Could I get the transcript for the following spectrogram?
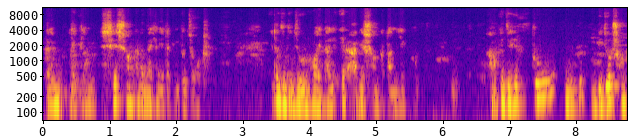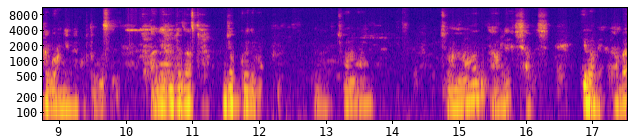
তাহলে আমি লিখলাম শেষ সংখ্যাটা দেখেন, এটা কিন্তু জোড় এটা যদি জোড় হয়, তাহলে এর আগের সংখ্যাটা আমি লিখব। আমাকে যেহেতু বিজোড় সংখ্যা গড় নির্ণয় করতে বলছে, তাহলে দুটো জাস্ট যোগ করে দেবো। চুয়ান্ন চুয়ান্ন তাহলে সাতাশ এভাবে আমরা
